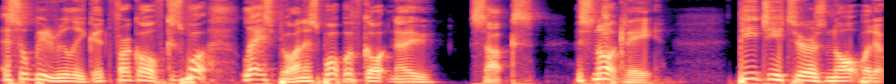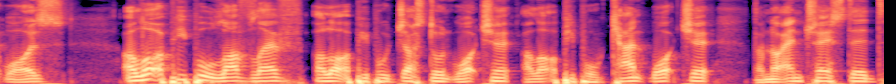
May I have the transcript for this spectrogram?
this will be really good for golf. Because what? Let's be honest, what we've got now sucks. It's not great. PG Tour is not what it was. A lot of people love LIV. A lot of people just don't watch it. A lot of people can't watch it. They're not interested.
